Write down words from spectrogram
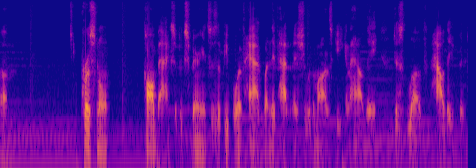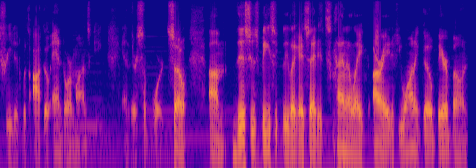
um, personal callbacks of experiences that people have had when they've had an issue with a Monsgeek and how they just love how they've been treated with Akko and or Monsgeek and their support. So um, this is basically, like I said, it's kind of like, all right, if you want to go bare bone,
